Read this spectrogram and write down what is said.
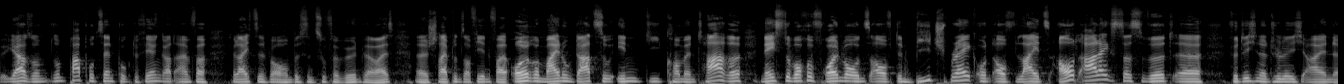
ja, so, so, ein paar Prozentpunkte fehlen gerade einfach. Vielleicht sind wir auch ein bisschen zu verwöhnt, wer weiß. Äh, schreibt uns auf jeden Fall eure Meinung dazu in die Kommentare. Nächste Woche freuen wir uns auf den Beach Break und auf Lights Out, Alex. Das wird äh, für dich natürlich ein äh,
